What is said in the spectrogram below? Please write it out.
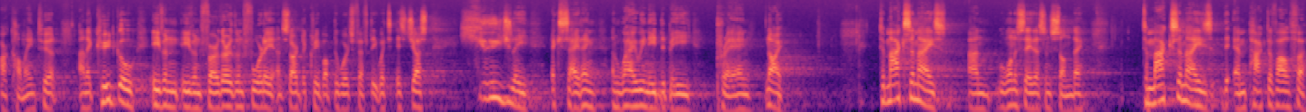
are coming to it. And it could go even, even further than 40 and start to creep up towards 50, which is just hugely exciting and why we need to be praying. Now, to maximize, and we want to say this on Sunday, to maximize the impact of Alpha,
